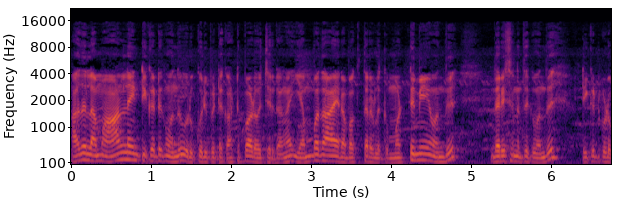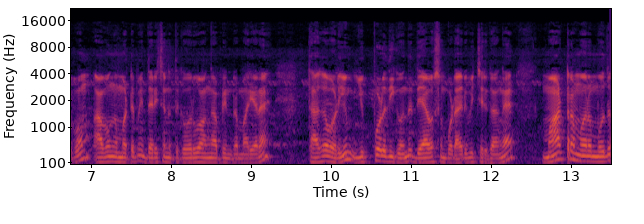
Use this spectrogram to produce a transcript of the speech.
அதுவும் இல்லாமல் ஆன்லைன் டிக்கெட்டுக்கு வந்து ஒரு குறிப்பிட்ட கட்டுப்பாடு வச்சுருக்காங்க. எண்பதாயிரம் பக்தர்களுக்கு மட்டுமே வந்து தரிசனத்துக்கு வந்து டிக்கெட் கொடுப்போம். அவங்க மட்டுமே தரிசனத்துக்கு வருவாங்க அப்படின்ற மாதிரியான தகவலையும் இப்பொழுதைக்கு வந்து தேவசம் போர்டு அறிவிச்சிருக்காங்க. மாற்றம் வரும்போது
